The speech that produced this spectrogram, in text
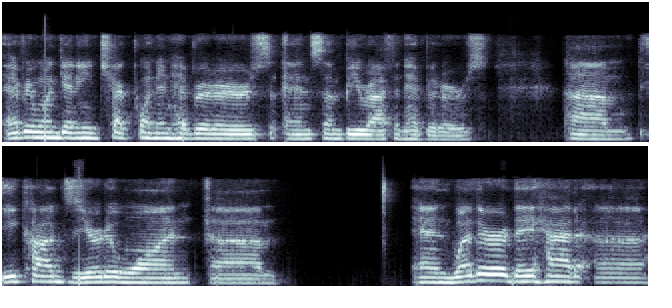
everyone getting checkpoint inhibitors and some BRAF inhibitors um, ECOG 0 to 1, um, and whether they had, uh,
